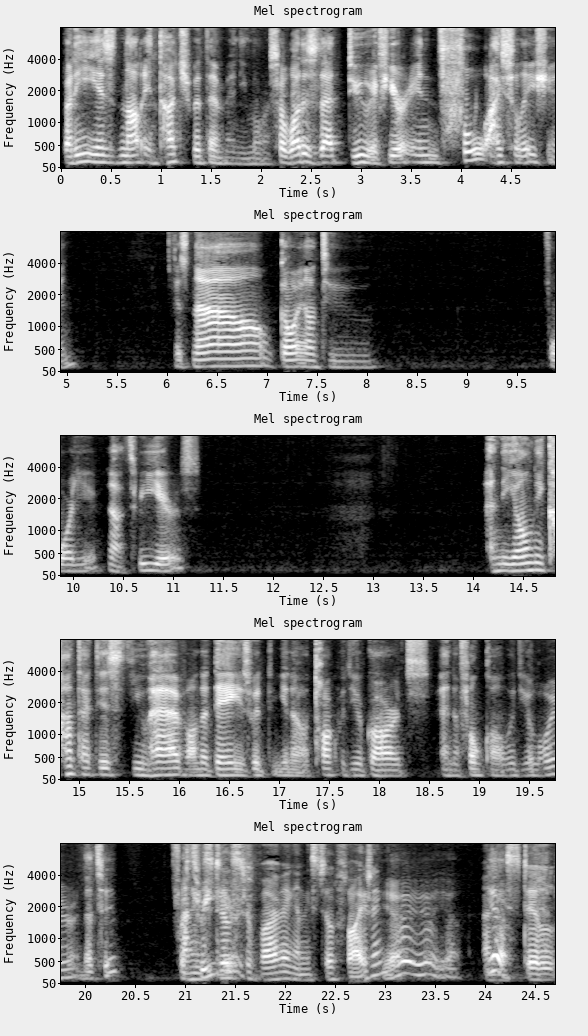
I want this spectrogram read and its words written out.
but he is not in touch with them anymore. So what does that do if you're in full isolation? It's now going on to four years, no, three years, and the only contact is you have on the days with you know talk with your guards and a phone call with your lawyer, and that's it for and three he's still years. surviving and he's still fighting. Yeah, yeah, yeah. And yeah. he's still-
